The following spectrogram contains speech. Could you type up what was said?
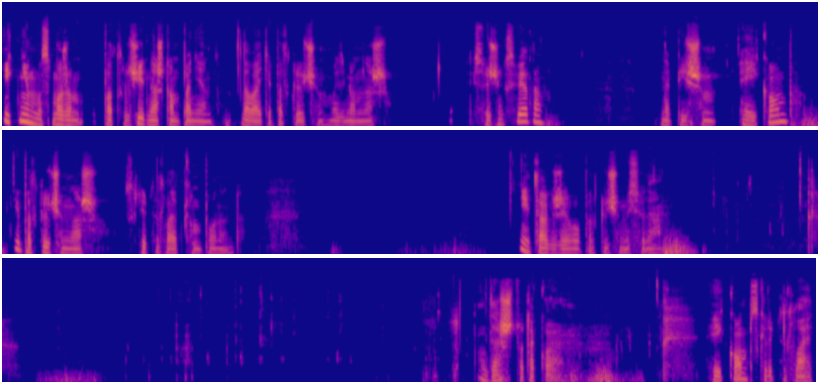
И к ним мы сможем подключить наш компонент. Давайте подключим. Возьмем наш источник света, напишем acomp и подключим наш scripted light component. И также его подключим и сюда. Да что такое? acomp scripted light.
